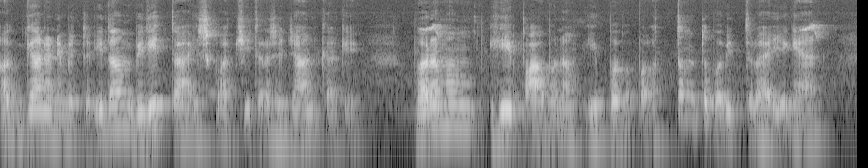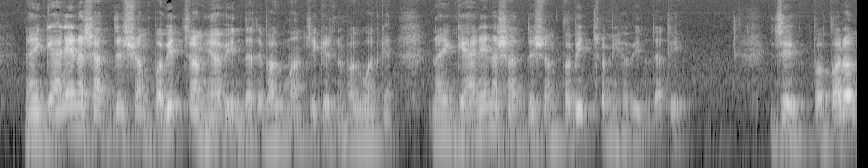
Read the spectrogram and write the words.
अज्ञान निमित्त इदम विदिता इसको अच्छी तरह से जान करके। परमम ही पावनम ये अत्यंत पवित्र है ये ज्ञान। नहीं ज्ञाने न सदृशम पवित्रम ही विंदते भगवान श्री कृष्ण भगवत के नहीं ज्ञाने न सदृशम पवित्रम ही विंदते जे परम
